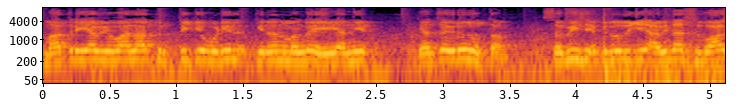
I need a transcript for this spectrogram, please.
मात्र या विवाहाला तृप्तीचे वडील किरण मंगळे यांनी यांचा विरोध होता. सव्वीस एप्रिल रोजी अविनाश वाघ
